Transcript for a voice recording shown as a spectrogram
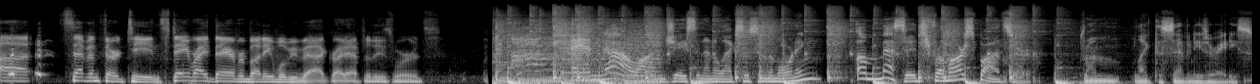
uh, Seven thirteen. Stay right there, everybody. We'll be back right after these words. And now on Jason and Alexis in the morning, a message from our sponsor from like the 70s or 80s.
